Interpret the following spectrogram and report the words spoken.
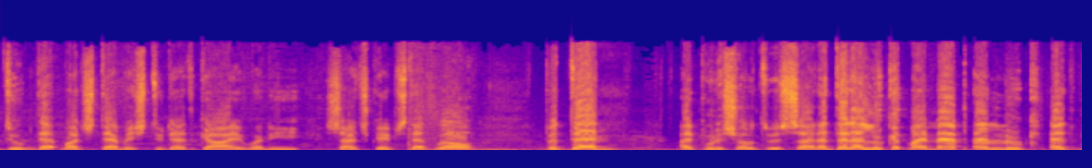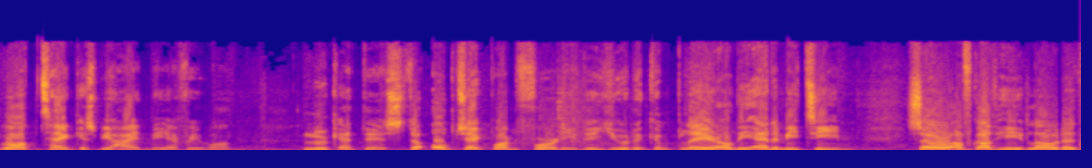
do that much damage to that guy when he side scrapes that well. But then I put a shot into his side and then I look at my map and look at what tank is behind me everyone Look at this, the Object 140, the Unicorn player on the enemy team. So I've got heat loaded,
